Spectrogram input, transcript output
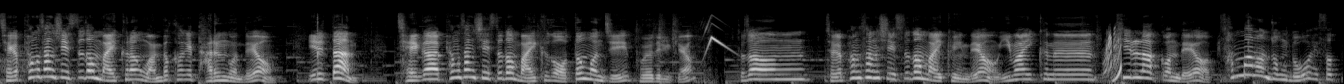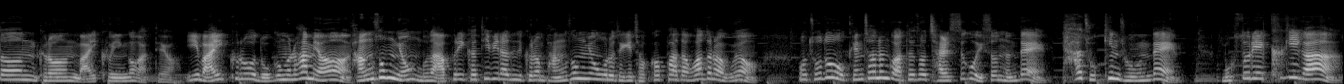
제가 평상시에 쓰던 마이크랑 완벽하게 다른 건데요. 일단 제가 평상시에 쓰던 마이크가 어떤 건지 보여드릴게요 짜잔. 제가 평상시에 쓰던 마이크인데요. 이 마이크는 필라 건데요. 3만원 정도 했었던 그런 마이크인 것 같아요. 이 마이크로 녹음을 하면 방송용 무슨 아프리카 TV라든지 그런 방송용으로 되게 적합하다고 하더라고요. 어, 저도 괜찮은 것 같아서 잘 쓰고 있었는데 다 좋긴 좋은데 목소리의 크기가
